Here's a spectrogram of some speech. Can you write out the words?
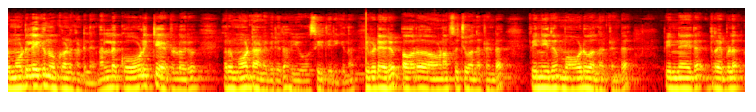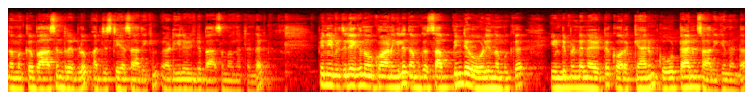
റിമോട്ടിലേക്ക് നോക്കുകയാണെങ്കിൽ കണ്ടില്ലേ? നല്ല ക്വാളിറ്റി ആയിട്ടുള്ള ഒരു റിമോട്ടാണ് ഇവരിത് യൂസ് ചെയ്തിരിക്കുന്നത്. ഇവിടെ ഒരു പവർ ഓൺ ഓഫ് സ്വിച്ച് വന്നിട്ടുണ്ട്. പിന്നെ ഇത് മോഡ് വന്നിട്ടുണ്ട്. പിന്നെ ഇത് ട്രിബിൾ നമുക്ക് ബാസും ട്രിബിളും അഡ്ജസ്റ്റ് ചെയ്യാൻ സാധിക്കും. അടിയിൽ ഇതിന്റെ ബാസും വന്നിട്ടുണ്ട്. പിന്നെ ഇതിലേക്ക് നോക്കുകയാണെങ്കിൽ നമുക്ക് സബിന്റെ വോളിയം നമുക്ക് ഇൻഡിപെൻഡന്റ് ആയിട്ട് കുറയ്ക്കാനും കൂട്ടാനും സാധിക്കുന്നുണ്ട്.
